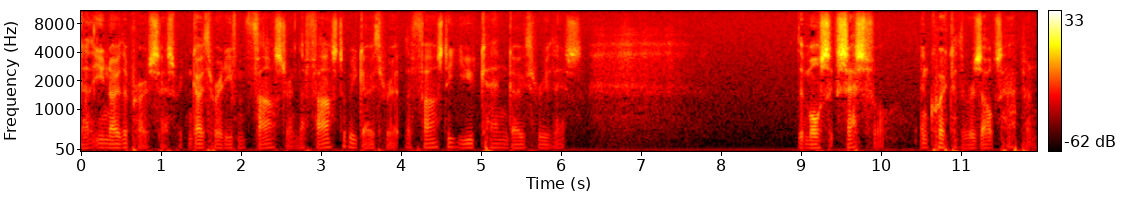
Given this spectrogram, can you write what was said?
now that you know the process, we can go through it even faster, and the faster we go through it, the faster you can go through this the more successful and quicker the results happen.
